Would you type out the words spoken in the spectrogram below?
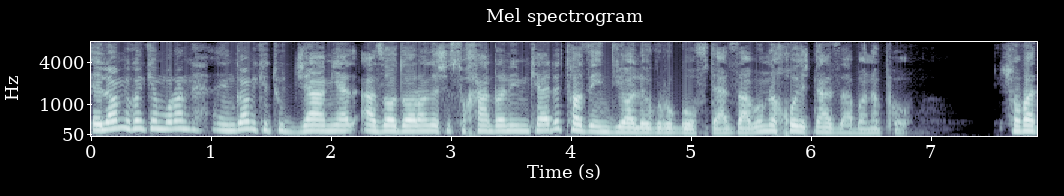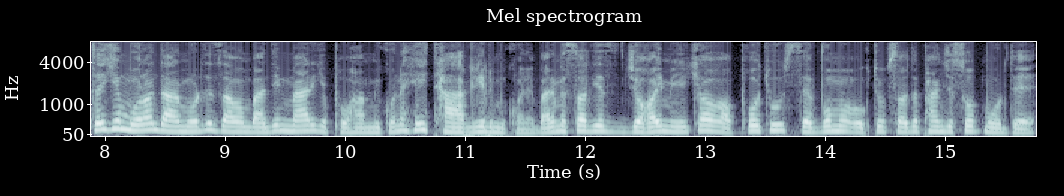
اعلام می‌کنه که موران انگامی که تو جمعیت عزاداران داشته سخنرانی می‌کرده تازه این دیالوگ رو گفته از زبان خودش نه زبان پو. صحبتایی که موران در مورد زبانبندی مرگ پو هم می‌کنه هی تغییر می‌کنه. برای مثال یه جاهایی میگه که آقا پو تو سوم اکتبر ساعت 5 صبح مرده.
